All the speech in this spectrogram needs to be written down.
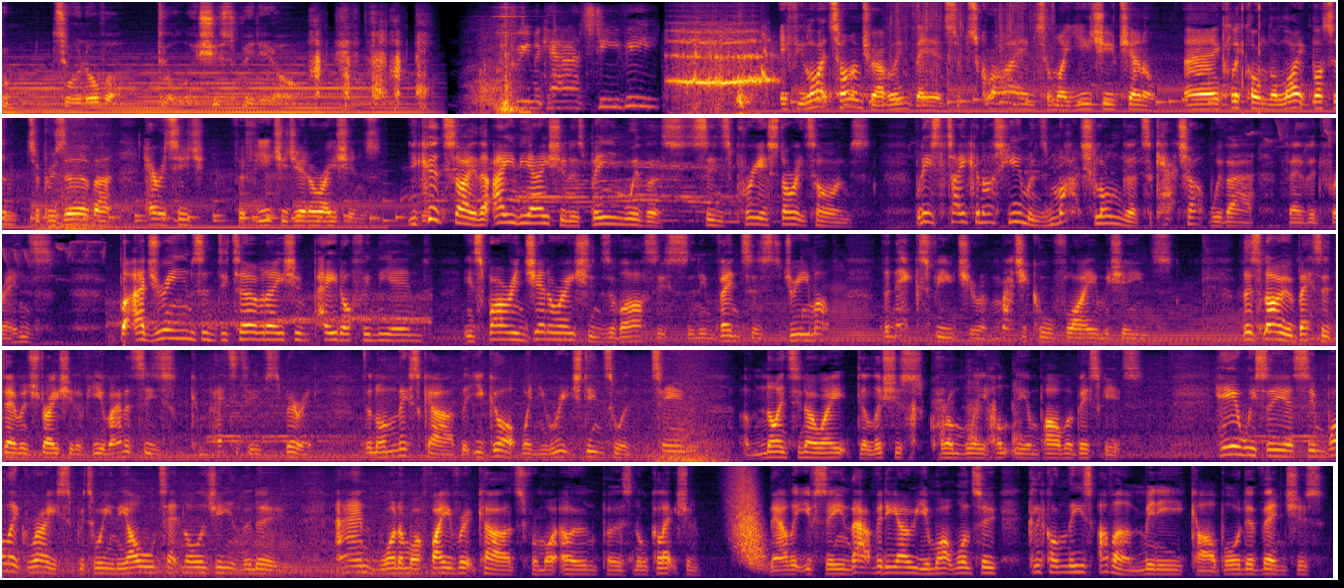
welcome to another delicious video. Cream of Cards TV. If you like time travelling, then subscribe to my YouTube channel and click on the like button to preserve our heritage for future generations. You could say that aviation has been with us since prehistoric times, but it's taken us humans much longer to catch up with our feathered friends. But our dreams and determination paid off in the end, inspiring generations of artists and inventors to dream up the next future of magical flying machines. There's no better demonstration of humanity's competitive spirit than on this card that you got when you reached into a tin of 1908 delicious crumbly Huntley and Palmer biscuits. Here we see a symbolic race between the old technology and the new, and one of my favourite cards from my own personal collection. Now that you've seen that video, you might want to click on these other mini cardboard adventures.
